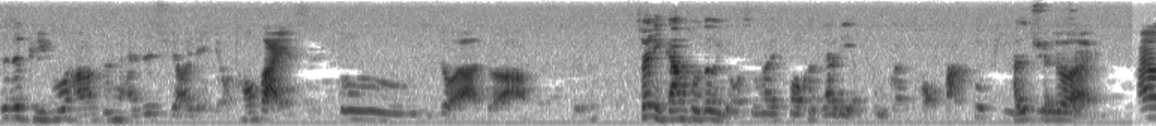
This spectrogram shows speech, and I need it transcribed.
就是皮肤好像真的还是需要一点油，头发也是。嗯，对啊对啊。对，所以你刚刚说这个油是会 focus 在脸部跟头发，还是全身？对，还有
